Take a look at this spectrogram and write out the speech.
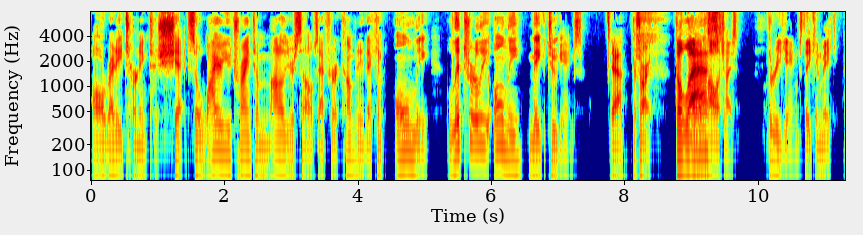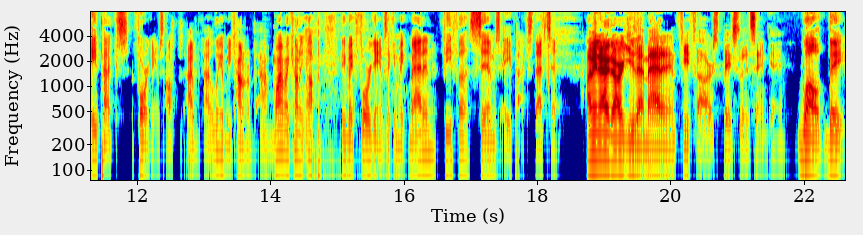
already turning to shit. So why are you trying to model yourselves after a company that can only, literally only, make two games? Yeah, Or sorry, the last last apologize. Three games. They can make Apex, four games. I'll, I, I, look at me counting. up. Why am I counting up? They can make four games. They can make Madden, FIFA, Sims, Apex. That's it. I mean, I'd argue that Madden and FIFA are basically the same game. Well, they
